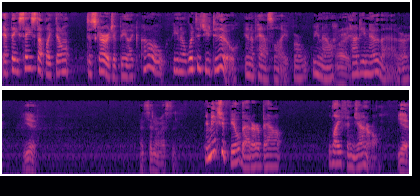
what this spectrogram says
if they say stuff like don't discourage it be like oh you know what did you do in a past life or you know Right. how do you know that or Yeah. That's interesting. it makes you feel better about life in general Yeah,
